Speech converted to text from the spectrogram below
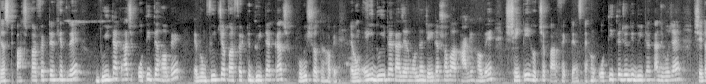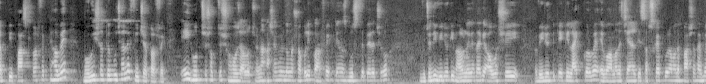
জাস্ট পাস্ট পারফেক্টের ক্ষেত্রে দুইটা কাজ অতীতে হবে এবং ফিউচার পারফেক্টে দুইটা কাজ ভবিষ্যতে হবে। এবং এই দুইটা কাজের মধ্যে যেইটা সবার আগে হবে, সেইটাই হচ্ছে পারফেক্ট টেন্স এখন অতীতে যদি দুইটা কাজ বোঝায়, সেটা পাস্ট পারফেক্টে হবে, ভবিষ্যতে বুঝালে ফিউচার পারফেক্ট এই হচ্ছে সবচেয়ে সহজ আলোচনা। আশা করি তোমরা সকলেই পারফেক্ট টেন্স বুঝতে পেরেছ। যদি ভিডিওটি ভালো লেগে থাকে, অবশ্যই ভিডিওটিতে একটি লাইক করবে এবং আমাদের চ্যানেলটি সাবস্ক্রাইব করে আমাদের পাশে থাকবে।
